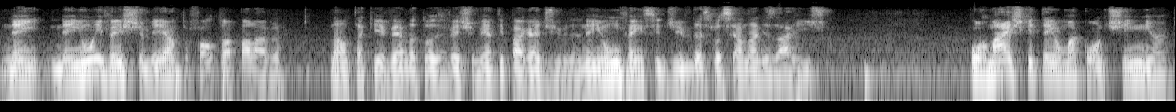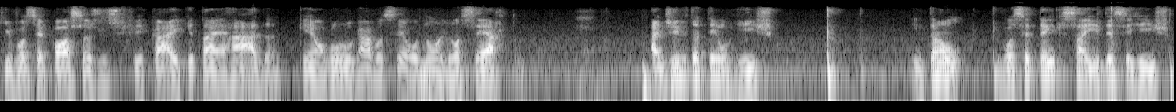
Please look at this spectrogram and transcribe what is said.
Nem, nenhum investimento, faltou a palavra. Não, tá aqui, venda todos os investimentos e paga a dívida. Nenhum vence dívida se você analisar risco. Por mais que tenha uma continha que você possa justificar e que está errada, que em algum lugar você não olhou certo, a dívida tem um risco. Então, você tem que sair desse risco.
